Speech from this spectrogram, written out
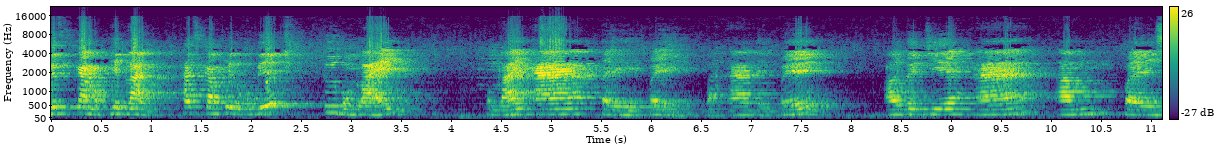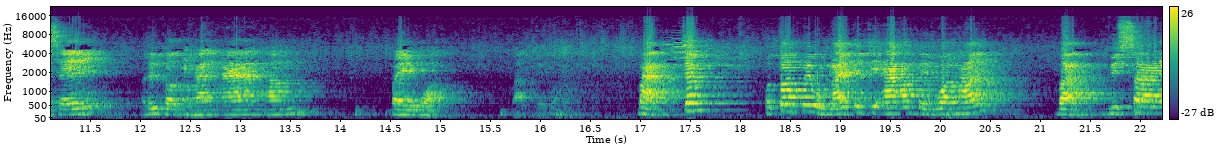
មានកម្មភាពឡើងហើយសកម្មភាពរបស់វាគឺបំលែងបំលែង ATP បាទ ATP ឲ្យទៅជា AMPC ឬក៏គេហៅ AMP1 បាទ P1 បាទអញ្ចឹងបន្ទាប់ពេលបំលែងទៅជា AMP1 ហើយបាទវាសាយ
